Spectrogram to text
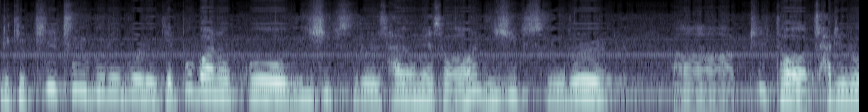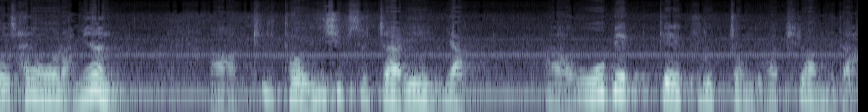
이렇게 필출 그룹을 이렇게 뽑아놓고 20수를 사용해서 20수를 어, 필터 자료로 사용을 하면 어, 필터 20수짜리 약 500개 어, 그룹 정도가 필요합니다.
